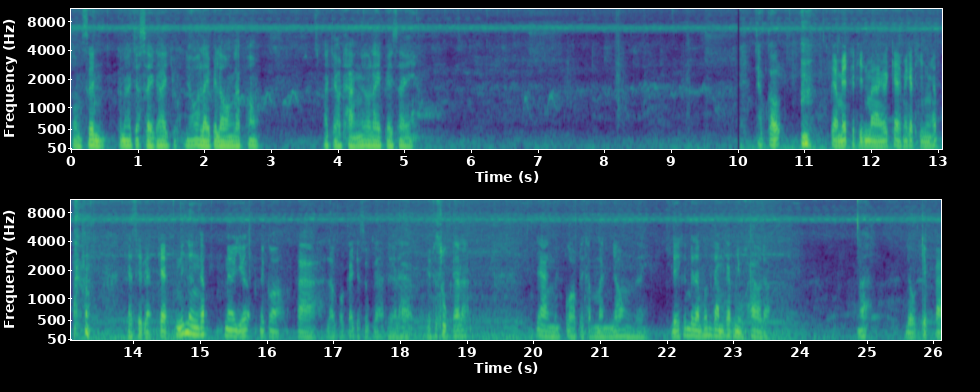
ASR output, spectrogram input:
สองเส้นก็น่าจะใส่ได้อยู่เดี๋ยวอาอะไรไปลองรับเอา อาจจะเอาถังหรืออะไรไปใส่ ครับก็ไปเอาเม็ดกระถินมาก็แกะเม็ดกระถินครับ แกะเสร็จแล้วแกะนิดนึงครับไม่เยอะแล้วก็ปลาเราก็ใกล้จะสุกแล้วเหลือถ้าเดี๋ยวจะสุกแล้วล่ะย่างมันกรอบเลยครับมันย่องเลย เดี๋ยวขึ้นไปทำส้มตำครับหิวข้าวแล้วนะเดี๋ยวเก็บปลา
